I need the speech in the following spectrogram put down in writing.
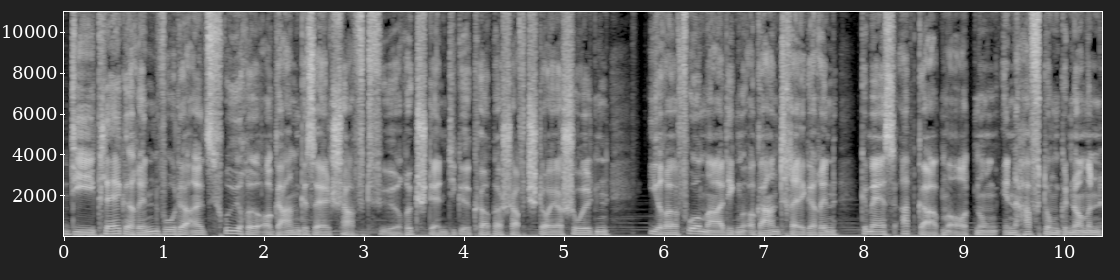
Die Klägerin wurde als frühere Organgesellschaft für rückständige Körperschaftssteuerschulden ihrer vormaligen Organträgerin gemäß Abgabenordnung in Haftung genommen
